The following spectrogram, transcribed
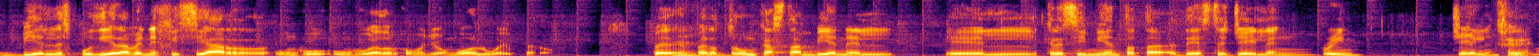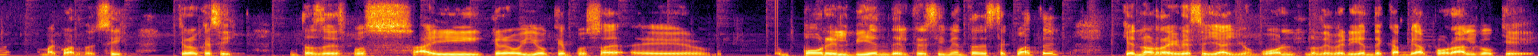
bien les pudiera beneficiar un, jugador como John Wall, güey, pero, pero, truncas también el, el crecimiento de este Jalen Green Jalen, sí. no me acuerdo, sí, creo que sí. Entonces, pues ahí creo yo que pues eh, por el bien del crecimiento de este cuate, que no regrese ya John Wall, lo deberían de cambiar por algo que,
